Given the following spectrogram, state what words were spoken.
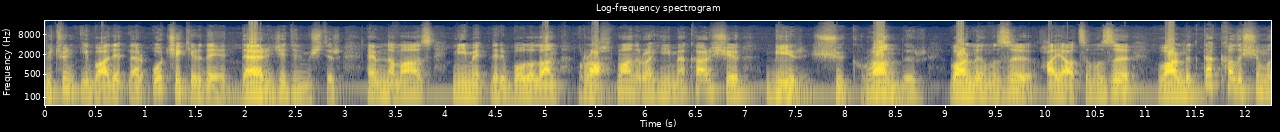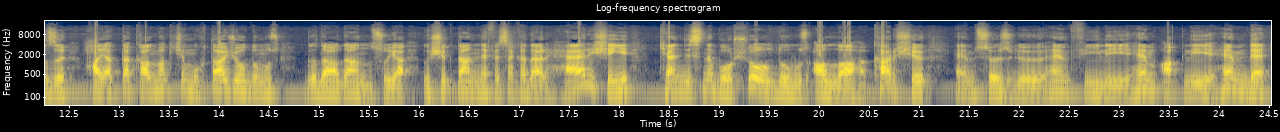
Bütün ibadetler o çekirdeğe derc edilmiştir. Hem namaz nimetleri bol olan Rahman Rahim'e karşı bir şükrandır varlığımızı, hayatımızı, varlıkta kalışımızı, hayatta kalmak için muhtaç olduğumuz gıdadan, suya, ışıktan, nefese kadar her şeyi kendisine borçlu olduğumuz Allah'a karşı hem sözlü, hem fiili, hem akli, hem de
